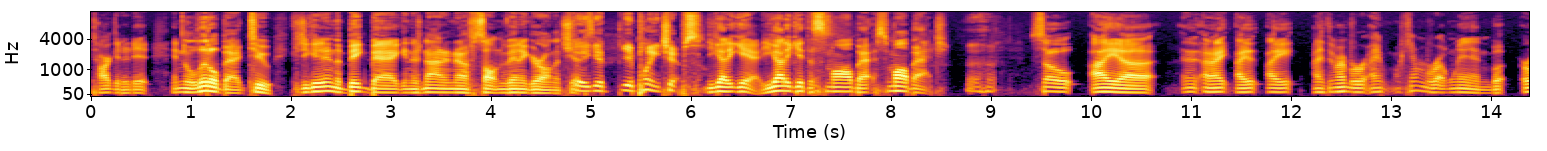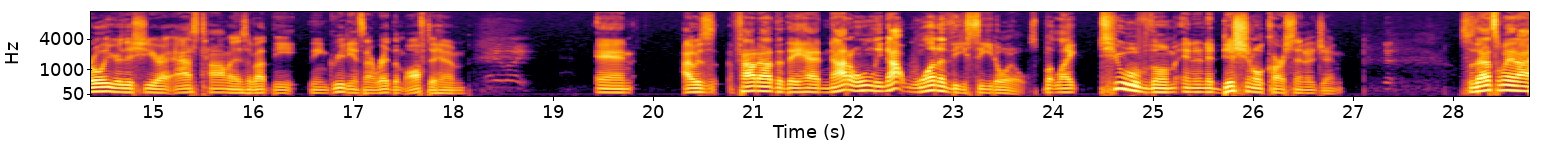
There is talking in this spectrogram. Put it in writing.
targeted it, in the little bag too, because you get it in the big bag and there's not enough salt and vinegar on the Yeah, you chips. get you get plain chips. You got to yeah, you got to get the small ba- small batch. Uh-huh. So I uh and and I I I, I remember I, I can't remember when, but earlier this year I asked Thomas about the the ingredients and I read them off to him, and I was found out that they had not only not one of these seed oils, but like two of them and an additional carcinogen. So that's when I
